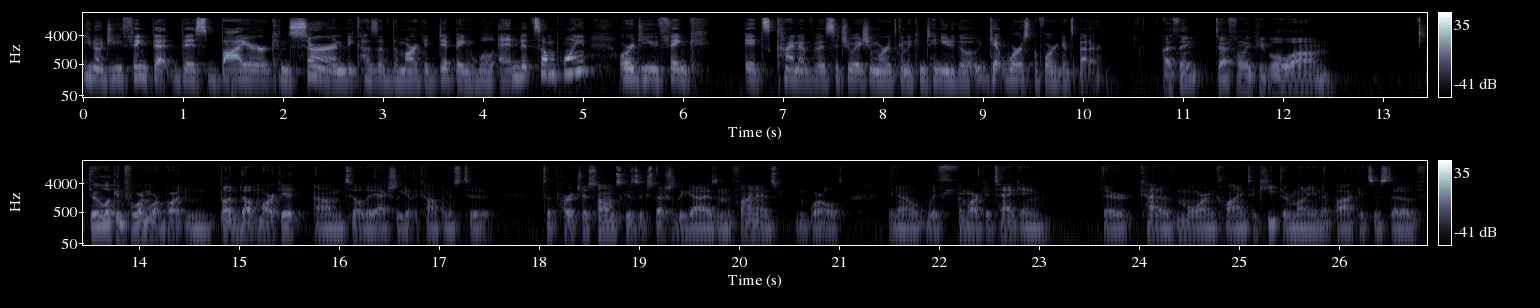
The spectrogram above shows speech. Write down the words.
You know, do you think that this buyer concern because of the market dipping will end at some point, or do you think it's kind of a situation where it's going to continue to go get worse before it gets better? I think definitely people um, they're looking for a more button, buttoned up market um, until they actually get the confidence to to purchase homes because especially the guys in the finance world you know with the market tanking they're kind of more inclined to keep their money in their pockets instead of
